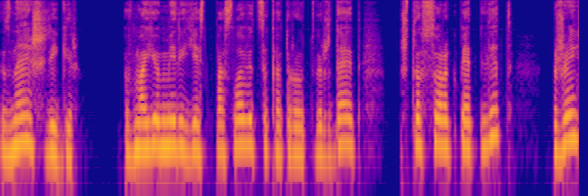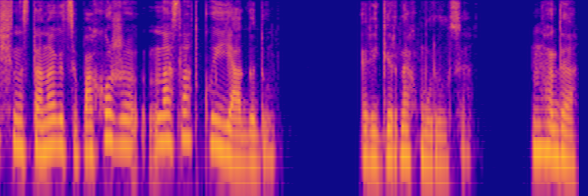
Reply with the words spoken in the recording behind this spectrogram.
Знаешь, Ригер, в моем мире есть пословица, которая утверждает, что в 45 лет женщина становится похожа на сладкую ягоду. Ригер нахмурился. Ну да,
